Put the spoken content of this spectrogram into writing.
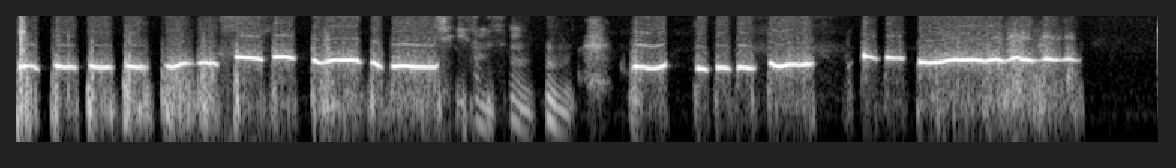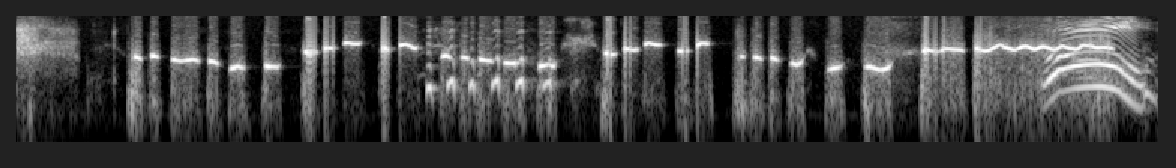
Jesus. Oh!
